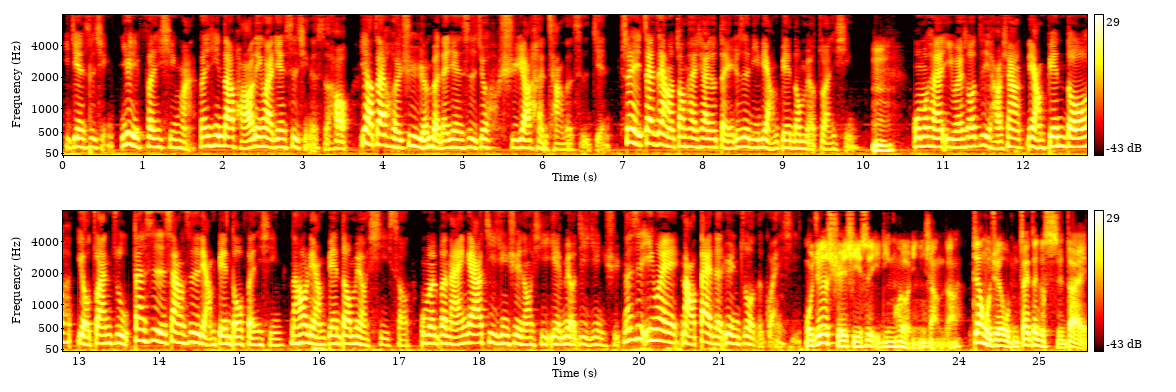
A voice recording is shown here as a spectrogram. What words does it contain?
一件事情，因为你分心嘛，分心到跑到另外一件事情的时候，要再回去原本那件事就需要很长的时间。所以在这样的状态下，就等于就是你两边都没有专心。嗯。我们可能以为说自己好像两边都有专注，但事实上是两边都分心，然后两边都没有吸收。我们本来应该要记进去的东西也没有记进去，那是因为脑袋的运作的关系。我觉得学习是一定会有影响的啊。这样，我觉得我们在这个时代，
